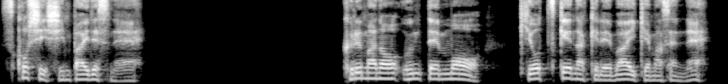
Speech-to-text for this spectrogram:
少し心配ですね。車の運転も気をつけなければいけませんね。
